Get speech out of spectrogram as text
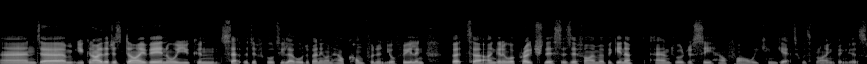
and um, you can either just dive in or you can set the difficulty level depending on how confident you're feeling but uh, I'm going to approach this as if I'm a beginner and we'll just see how far we can get with flying fingers.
